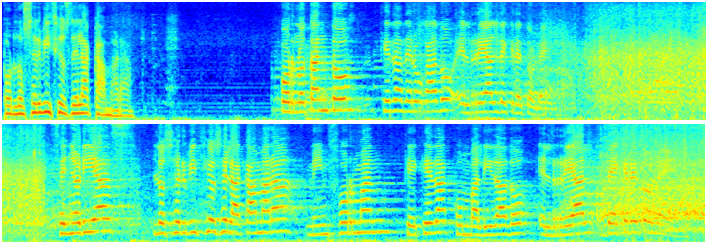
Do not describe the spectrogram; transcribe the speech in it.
por los servicios de la Cámara. Por lo tanto, queda derogado el Real Decreto Ley. Señorías, los servicios de la Cámara me informan que queda convalidado el Real Decreto Ley.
